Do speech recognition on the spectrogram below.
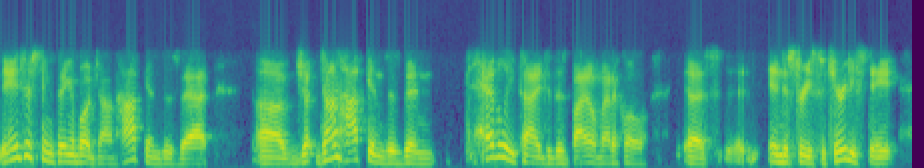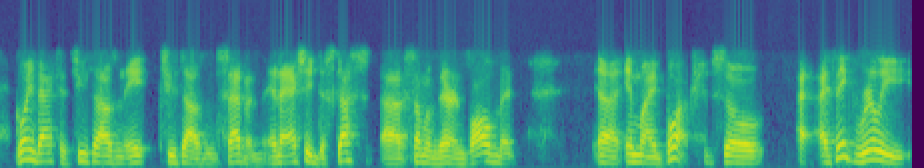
The interesting thing about John Hopkins is that uh, J- John Hopkins has been heavily tied to this biomedical uh, industry security state going back to 2008, 2007. And I actually discuss uh, some of their involvement uh, in my book. So I, I think really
